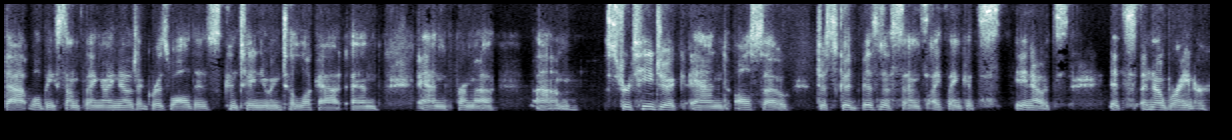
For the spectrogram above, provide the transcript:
that will be something I know that Griswold is continuing to look at and and from a um, strategic and also just good business sense, I think it's you know it's it's a no brainer.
